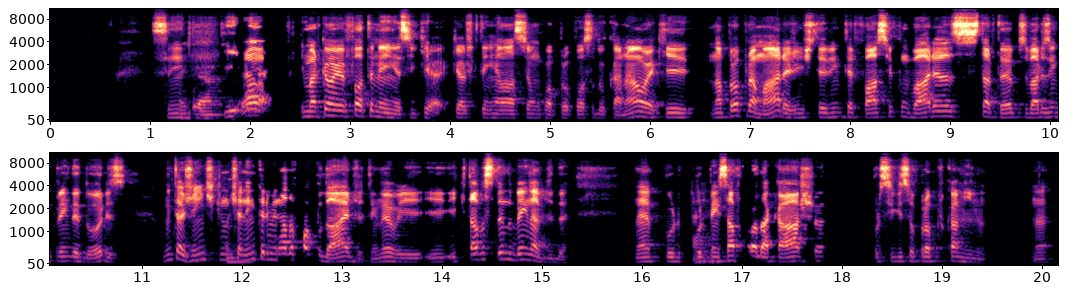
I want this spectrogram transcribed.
Sim. E, ah, e Marcão, eu ia falar também, assim, que, que eu acho que tem relação com a proposta do canal, é que na própria Mar a gente teve interface com várias startups, vários empreendedores, muita gente que não tinha nem terminado a faculdade, entendeu? E, e, e que estava se dando bem na vida né? Por, por é. pensar fora da caixa, por seguir seu próprio caminho, né?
